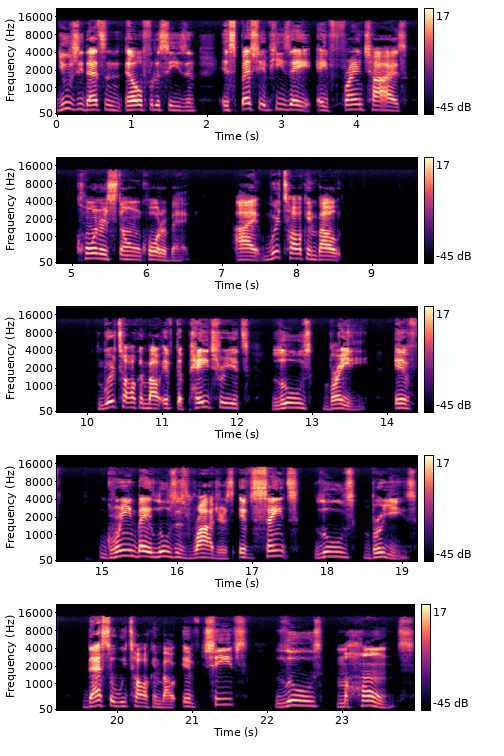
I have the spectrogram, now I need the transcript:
usually that's an L for the season, especially if he's a a franchise cornerstone quarterback. Right, we're talking about we're talking about if the Patriots lose Brady, if Green Bay loses Rodgers, if Saints lose Brees, that's what we talking about. If Chiefs lose Mahomes,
